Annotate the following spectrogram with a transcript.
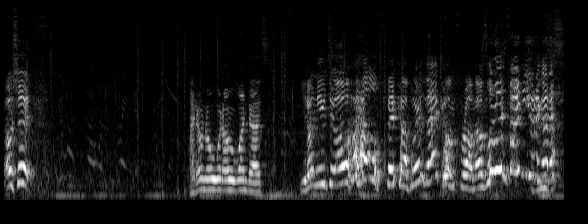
Oh shit! I don't know what R1 does. You don't need to. Oh hell, pickup. Where did that come from? I was literally fighting you, and I got a.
